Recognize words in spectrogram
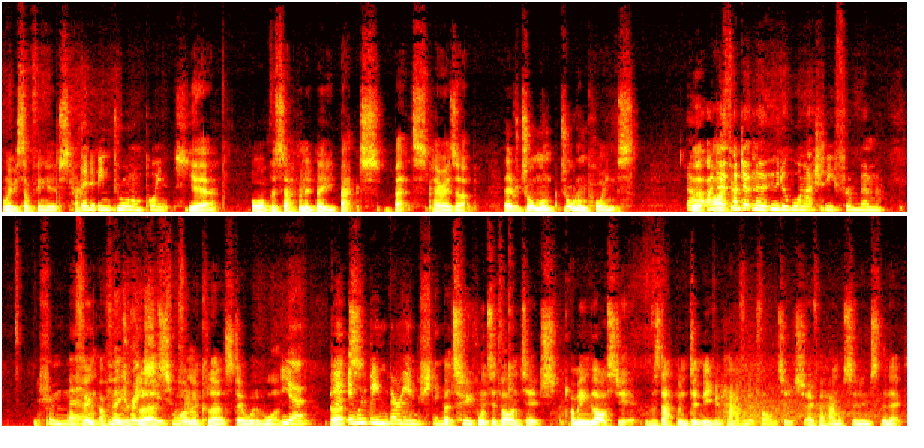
or maybe something had happened. They'd have been drawn on points. Yeah, or Verstappen had maybe backed backed Perez up. They'd have drawn on drawn on points. Uh, But I I don't. I, thi- don't know who'd have won actually from um, from. Uh, I think I think Leclerc I think Leclerc still would have won. Yeah, but, it would have been very interesting. But two points advantage. I mean, last year Verstappen didn't even have an advantage over Hamilton into the next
